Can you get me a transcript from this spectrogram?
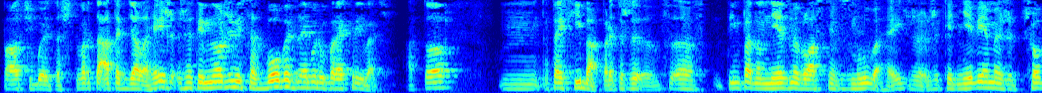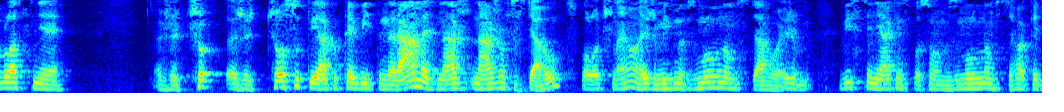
Palči bude tá štvrtá a tak ďalej. Hej, že, že tie množiny sa vôbec nebudú prekrývať. A to, mm, to je chyba, pretože v, v, tým pádom nie sme vlastne v zmluve. Hej? Že, že keď nevieme, že čo vlastne že čo, že čo sú tie ako keby ten rámec náš, nášho vzťahu spoločného, hej, že my sme v zmluvnom vzťahu, hej, že vy ste nejakým spôsobom v zmluvnom vzťahu a keď,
